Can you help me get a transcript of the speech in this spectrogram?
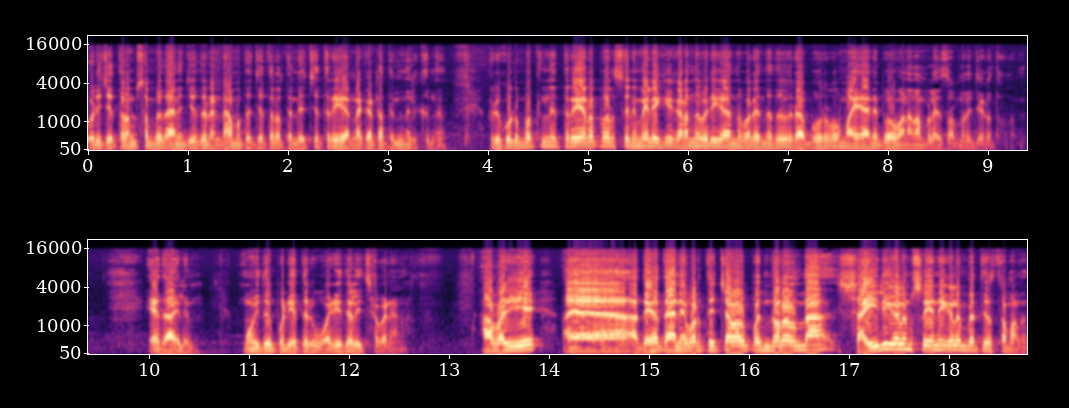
ഒരു ചിത്രം സംവിധാനം ചെയ്തു രണ്ടാമത്തെ ചിത്രത്തിന്റെ ചിത്രീകരണ ഘട്ടത്തിൽ നിൽക്കുന്നു. ഒരു കുടുംബത്തിൽ നിന്ന് ഇത്രയേറെ പേർ സിനിമയിലേക്ക് കടന്നു വരിക എന്ന് പറയുന്നത് ഒരു അപൂർവമായ അനുഭവമാണ് നമ്മളെ സംബന്ധിച്ചിടത്തോളം. ഏതായാലും മൊയ്തു പടിയത്തൊരു വഴി തെളിച്ചവനാണ്. ആ വഴിയെ അദ്ദേഹത്തെ അനുവർത്തിച്ചവർ പിന്തുടർന്ന ശൈലികളും ശ്രേണികളും വ്യത്യസ്തമാണ്.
